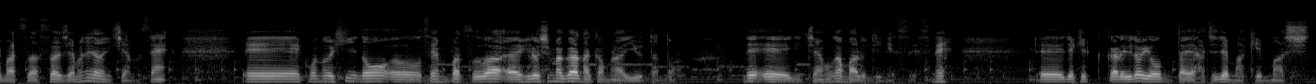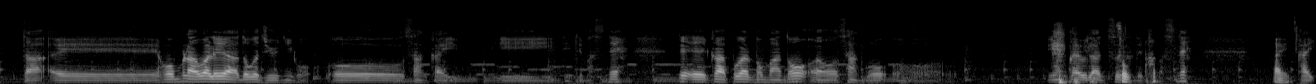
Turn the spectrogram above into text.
ーマツダスタジアムでの日ハム戦。えーこの日のお先発は、えー広島が中村優太と。で、えー日ハムがマルティネスですね。えーで、結果から言うと4対8で負けました。えーホームランはレアードが12号。お3回えー出てますね。で、えーカープが野間のお3号。お4回裏ツーラン出てますね。はい。はい。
